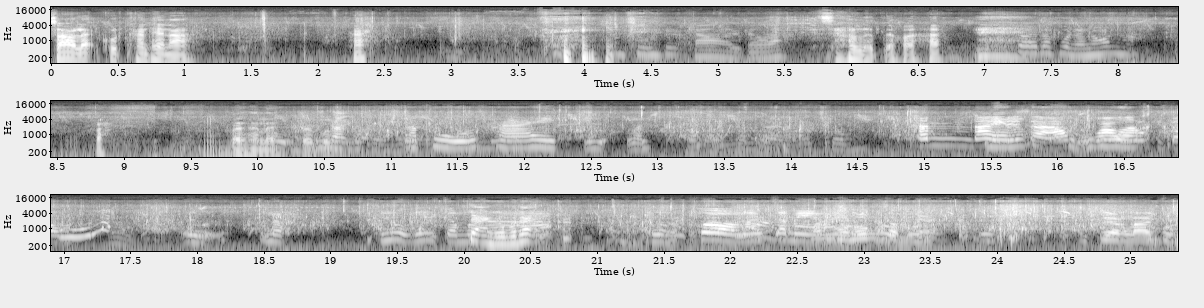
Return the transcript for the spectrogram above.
เศร้าแล้วขุดคันเทนาฮะก็เด้อเศร้าแล้วแต่ว่าเคยตะปุ่นอนนอนไปทางไหนไปบนถ้าผูไทยมันท่านได้ได้สาวว้าวสิตเออน่ะลูกนี่กำจ่ายก็บ่ได้พ่อมันกระแมมันโบลงสำเนี่ยเครื่องร้ายปวด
